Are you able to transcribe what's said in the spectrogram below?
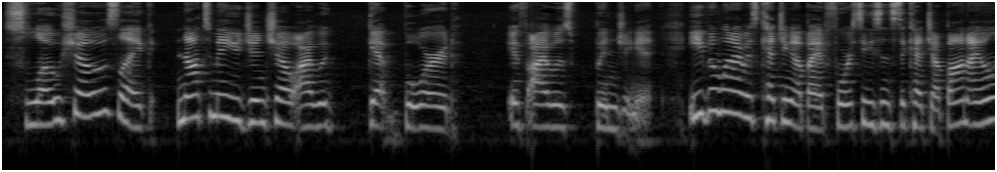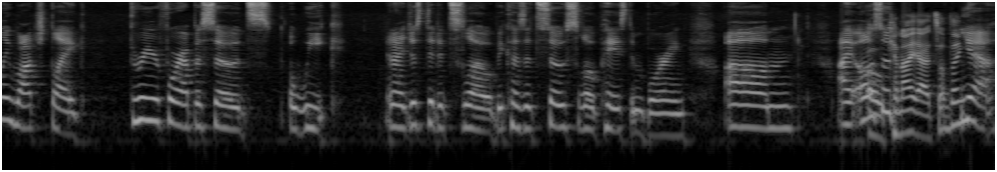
slow shows, like Natsume Yujincho. I would get bored if I was binging it. Even when I was catching up, I had four seasons to catch up on. I only watched like three or four episodes a week, and I just did it slow because it's so slow paced and boring. Um, I also oh, can I add something? yeah.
